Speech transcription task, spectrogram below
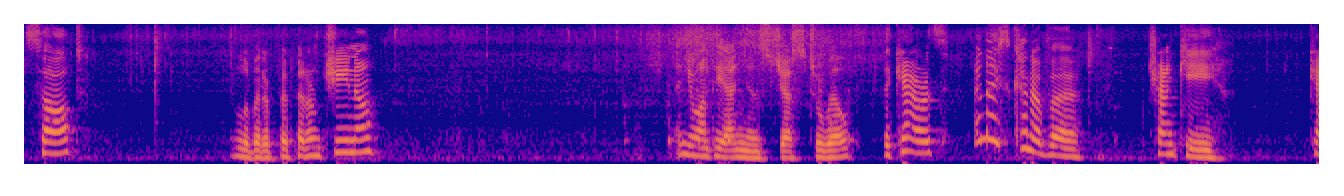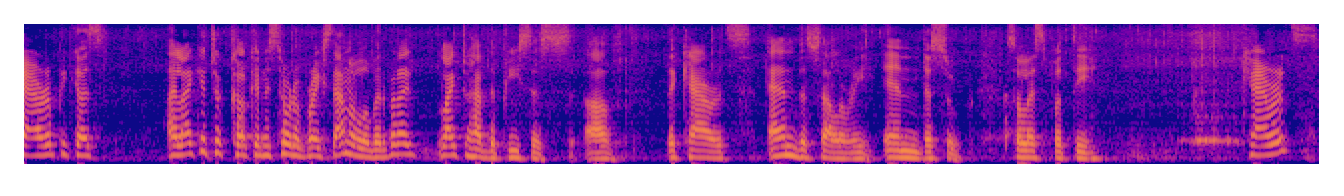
salt, a little bit of peperoncino. And you want the onions just to wilt. The carrots, a nice kind of a chunky carrot because I like it to cook and it sort of breaks down a little bit, but I like to have the pieces of the carrots and the celery in the soup. So let's put the carrots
